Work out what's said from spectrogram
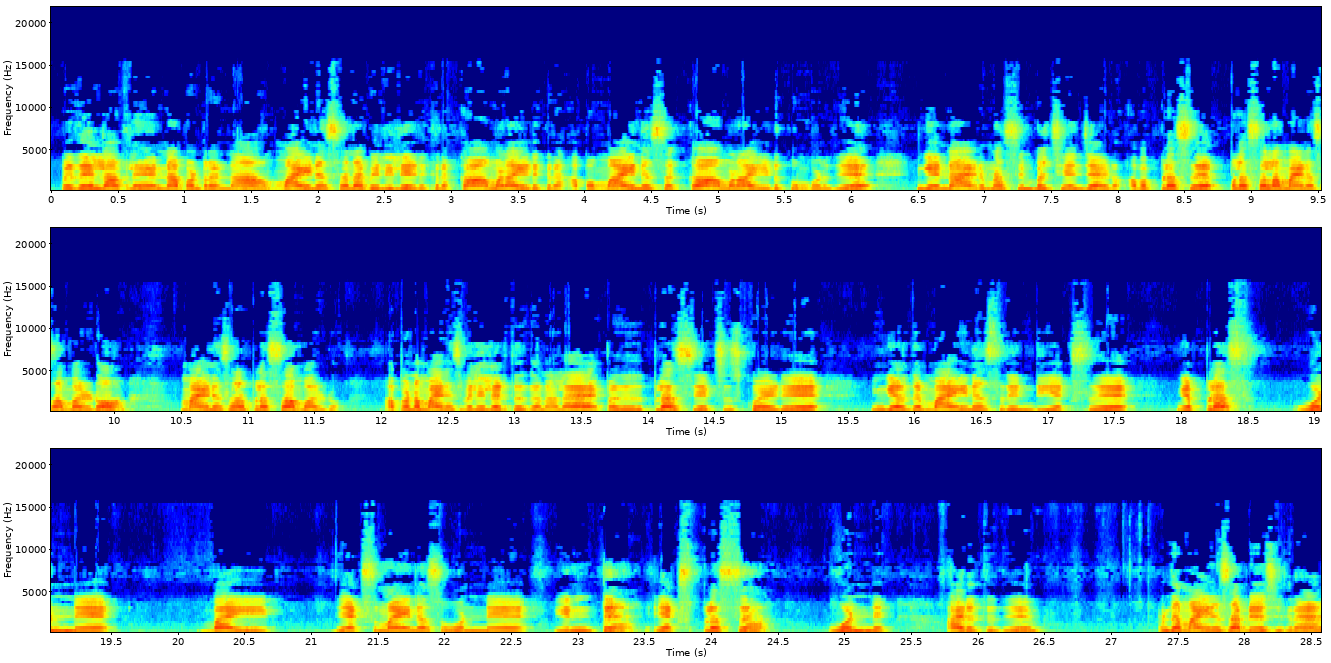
இப்போ இது எல்லாத்துலேயும் என்ன பண்ணுறேன்னா மைனஸை நான் வெளியில் எடுக்கிறேன். காமனாக எடுக்கிறேன். அப்போ மைனஸை காமனாக எடுக்கும் பொழுது இங்கே என்ன ஆகிடும்னா சிம்பிள் சேஞ்ச் ஆகிடும் அப்போ ப்ளஸ்ஸு ப்ளஸ் எல்லாம் மைனஸாக மாறிடும். மைனஸ்லாம் ப்ளஸ்ஸாக மாறிடும். அப்போ நான் மைனஸ் வெளியில் எடுத்துருக்கனால இப்போ இது ப்ளஸ் எக்ஸ் ஸ்கொயர்டு இங்கே வந்து மைனஸ் ரெண்டு எக்ஸு இங்கே ப்ளஸ் ஒன்று பை எக்ஸ் மைனஸ் ஒன்று இன்ட்டு எக்ஸ் ப்ளஸ்ஸு ஒன்று அடுத்தது இந்த மைனஸ் அப்படியே வச்சுக்கிறேன்.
